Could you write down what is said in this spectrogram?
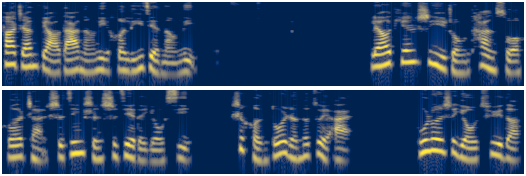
发展表达能力和理解能力。聊天是一种探索和展示精神世界的游戏，是很多人的最爱。不论是有趣的、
